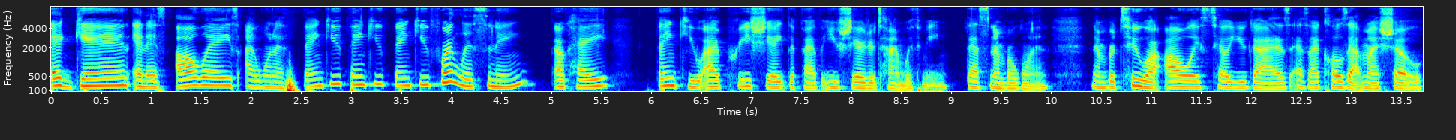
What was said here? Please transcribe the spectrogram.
Again, and as always, I want to thank you, thank you, thank you for listening. Okay. Thank you. I appreciate the fact that you shared your time with me. That's number one. Number two, I always tell you guys as I close out my show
